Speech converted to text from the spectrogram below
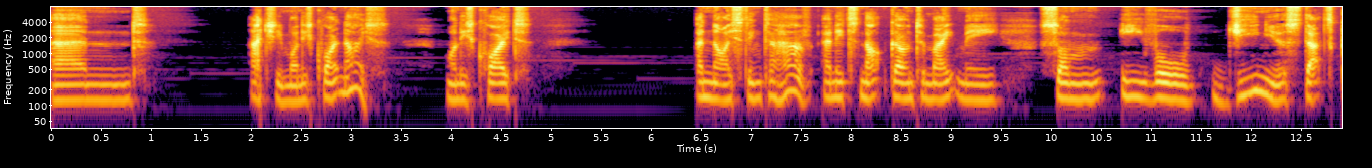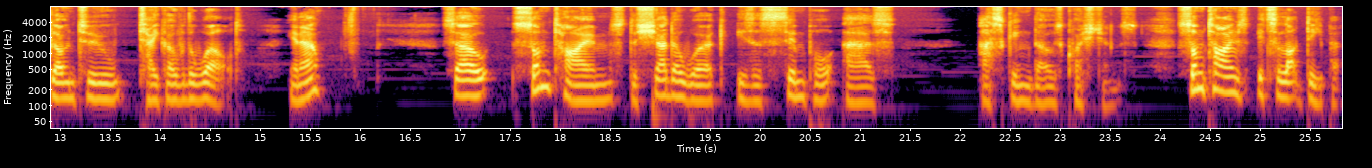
And actually, money's quite nice. Money's quite a nice thing to have. And it's not going to make me some evil genius that's going to take over the world, you know? So sometimes the shadow work is as simple as asking those questions. Sometimes it's a lot deeper,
